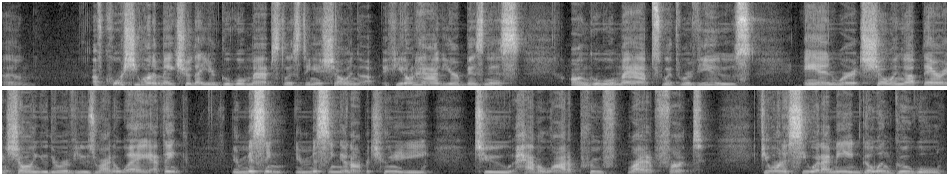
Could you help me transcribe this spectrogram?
Um, of course you want to make sure that your Google Maps listing is showing up. If you don't have your business on Google Maps with reviews and where it's showing up there and showing you the reviews right away, I think you're missing you're missing an opportunity to have a lot of proof right up front. If you want to see what I mean, go and Google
